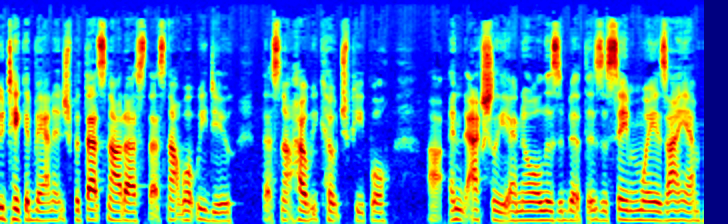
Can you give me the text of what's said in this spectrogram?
who take advantage, but that's not us. That's not what we do. That's not how we coach people. Uh, and actually, I know Elizabeth is the same way as I am.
